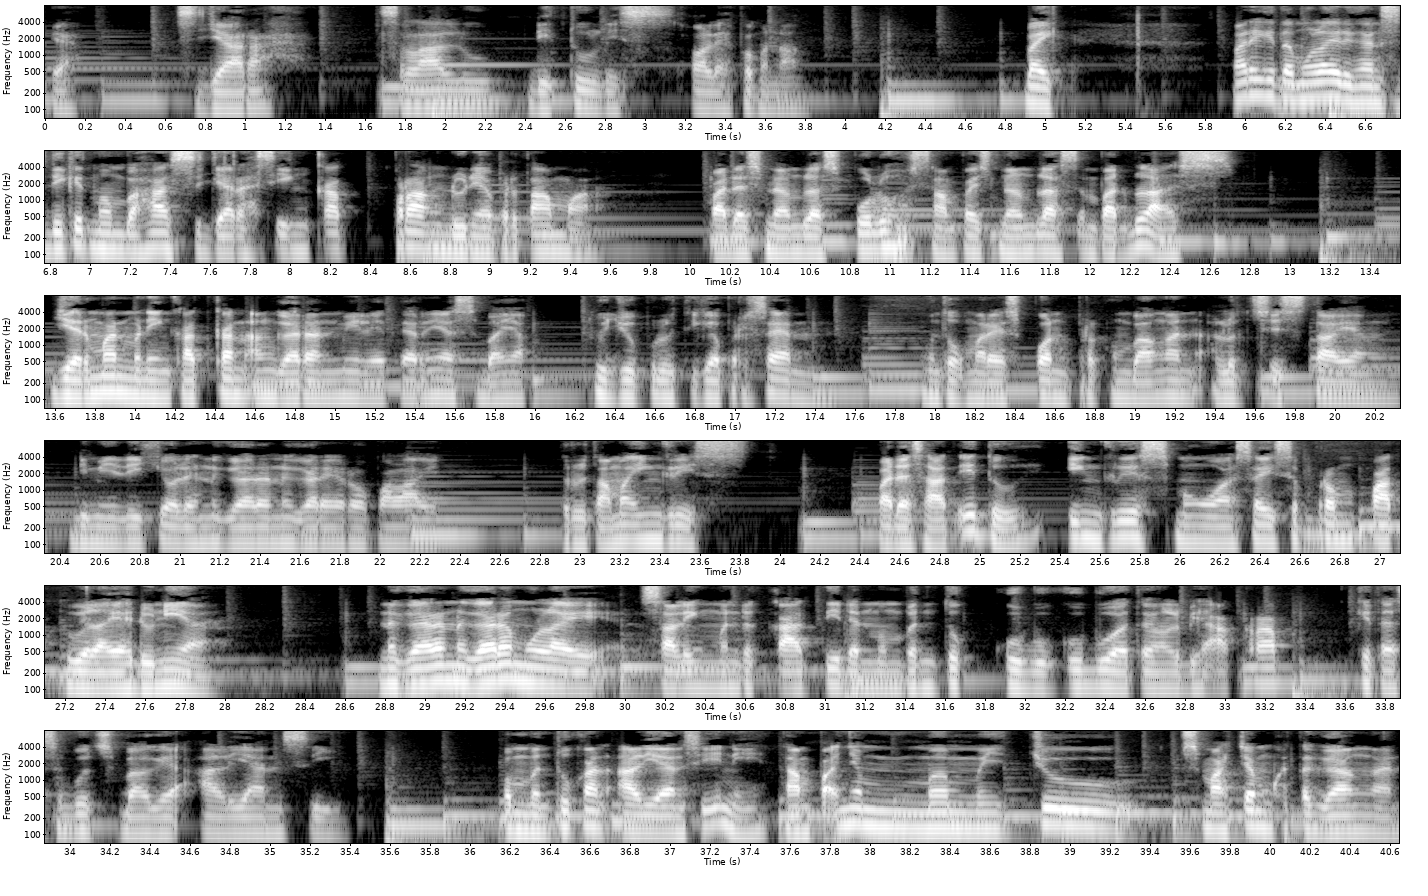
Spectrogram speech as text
Ya, sejarah selalu ditulis oleh pemenang. Baik, mari kita mulai dengan sedikit membahas sejarah singkat Perang Dunia Pertama. Pada 1910 sampai 1914, Jerman meningkatkan anggaran militernya sebanyak 73% untuk merespon perkembangan alutsista yang dimiliki oleh negara-negara Eropa lain, terutama Inggris. Pada saat itu, Inggris menguasai seperempat wilayah dunia. Negara-negara mulai saling mendekati dan membentuk kubu-kubu atau yang lebih akrab kita sebut sebagai aliansi. Pembentukan aliansi ini tampaknya memicu semacam ketegangan.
